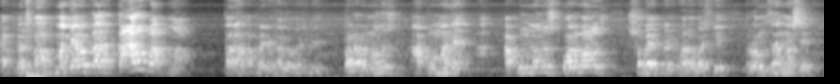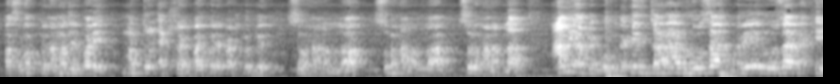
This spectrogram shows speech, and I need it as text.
আপনার বাপ মা কেন? তার, তারও বাপ মা। তারাও আপনাকে ভালোবাসবে। পাড়ার মানুষ আপন মানে আপন মানুষ, পর মানুষ সবাই আপনাকে ভালোবাসবে। রমজান মাসে পাঁচ ওয়াক্ত নামাজের পরে মাত্র একশো একবার করে পাঠ করবেন। সুবহান আল্লাহ সুবহান আল্লাহ সুবহান আল্লাহ আমি আপনাকে বলব, দেখেন যারা রোজা করে, রোজা রাখে,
